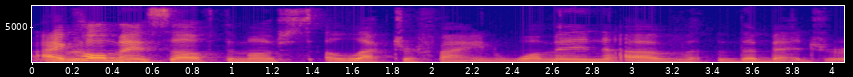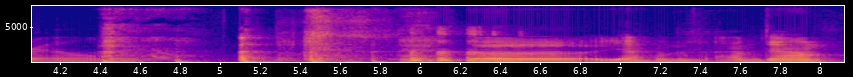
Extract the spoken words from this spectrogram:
I call myself the most electrifying woman of the bedroom. uh yeah, I'm, I'm down.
